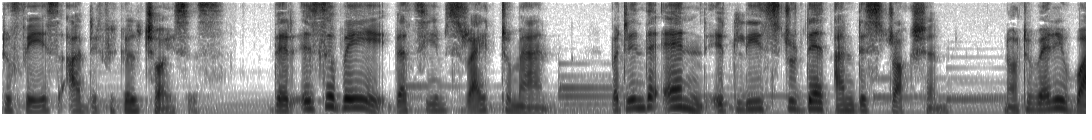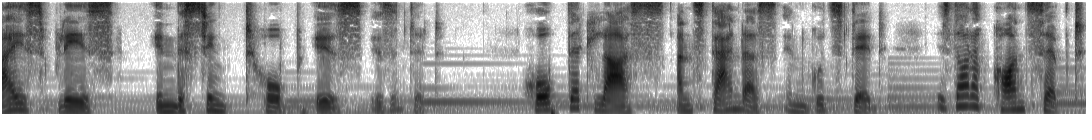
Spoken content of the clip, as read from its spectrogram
to face our difficult choices. There is a way that seems right to man, but in the end it leads to death and destruction. Not a very wise place indistinct hope is, isn't it? Hope that lasts and stands us in good stead is not a concept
